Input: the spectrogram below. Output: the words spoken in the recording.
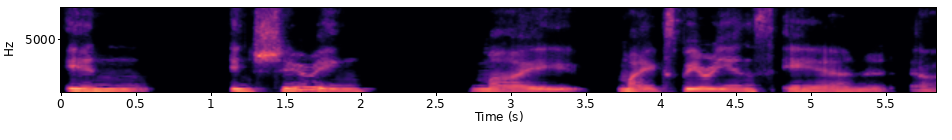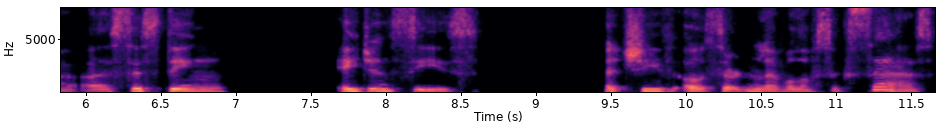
in, in sharing my, my experience and uh, assisting agencies achieve a certain level of success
